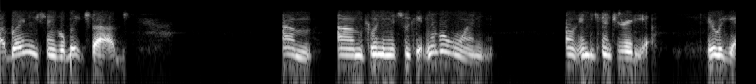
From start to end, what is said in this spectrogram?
uh, brand new single Beach Vibes. Um, I'm coming in this week at number one on Indie Country Radio. Here we go.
